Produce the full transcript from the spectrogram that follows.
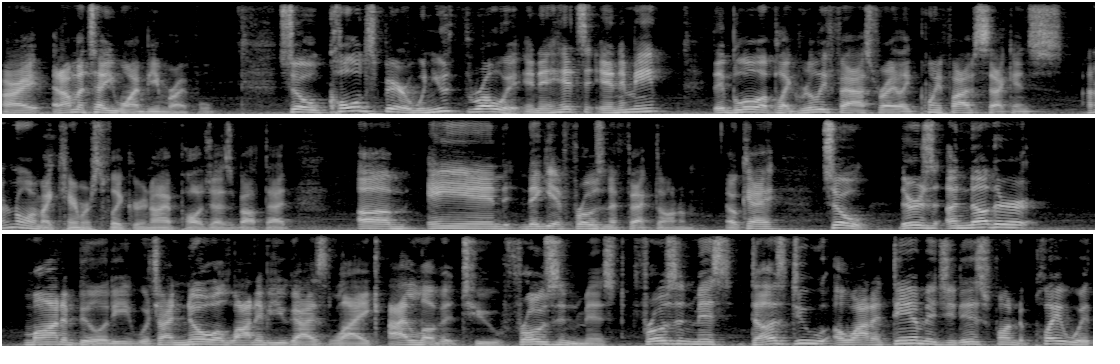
all right? And I'm gonna tell you why beam rifle. So Cold Spear, when you throw it and it hits an enemy, they blow up like really fast, right? Like 0.5 seconds. I don't know why my camera's flickering. I apologize about that. Um, and they get frozen effect on them, okay? So there's another mod ability, which I know a lot of you guys like. I love it too. Frozen Mist. Frozen Mist does do a lot of damage. It is fun to play with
